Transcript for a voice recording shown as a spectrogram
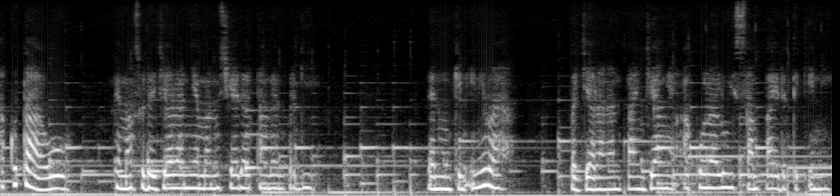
Aku tahu memang sudah jalannya manusia datang dan pergi. Dan mungkin inilah perjalanan panjang yang aku lalui sampai detik ini.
